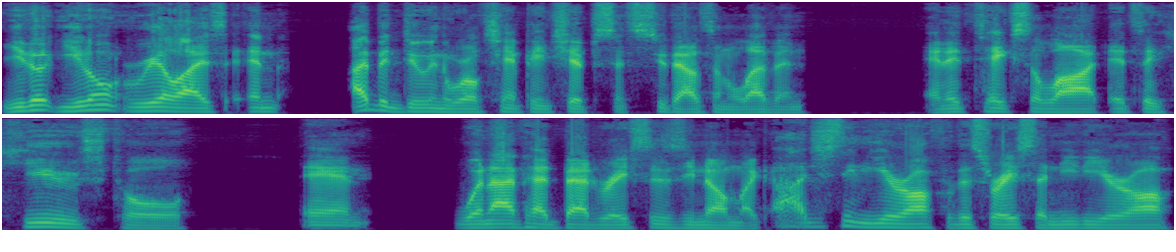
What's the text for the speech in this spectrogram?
you don't you don't realize. And I've been doing the World Championship since 2011, and it takes a lot. It's a huge toll. And when I've had bad races, you know, I'm like, oh, I just need a year off of this race. I need a year off.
